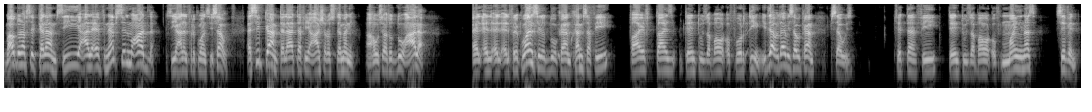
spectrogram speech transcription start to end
برضه نفس الكلام C على F نفس المعادلة. C على ال frequency. يساوي ال C بكام؟ 3 في 10 اس 8 أهو سرعة الضوء على ال ال ال ال frequency للضوء كام؟ 5 في 5 times 10 to the power of 14 يبقى ده بيساوي كام؟ بيساوي 6 في 10 to the power of minus 7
